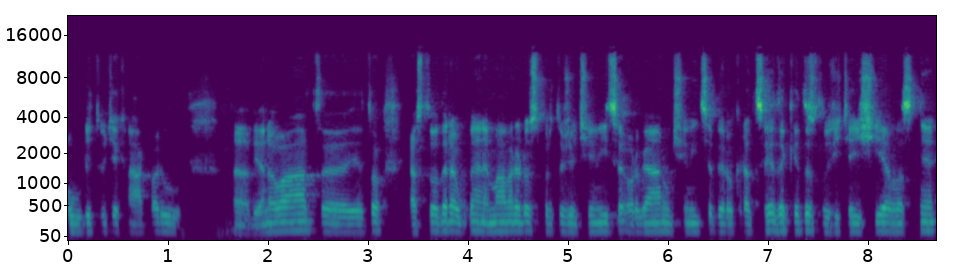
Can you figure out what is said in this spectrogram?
auditu těch nákladů eh, věnovat. Eh, je to, já z toho teda úplně nemám radost, protože čím více orgánů, čím více byrokracie, tak je to složitější a vlastně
